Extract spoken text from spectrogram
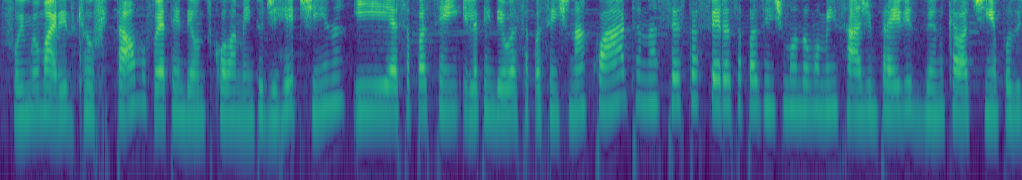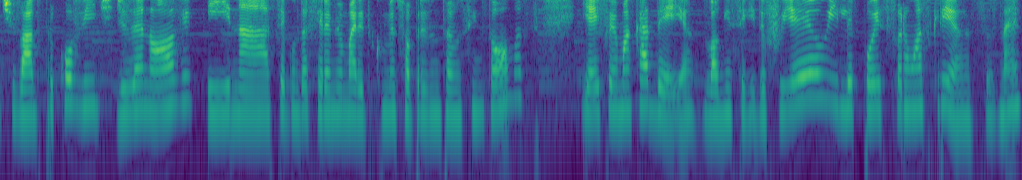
Foi meu marido que é oftalmo, foi atender um descolamento de retina e essa paciente, ele atendeu essa paciente na quarta, na sexta-feira essa paciente mandou uma mensagem para ele dizendo que ela tinha positivado para o COVID-19 e na segunda-feira meu marido começou apresentando sintomas e aí foi uma cadeia. Logo em seguida fui eu e depois foram as crianças, né?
